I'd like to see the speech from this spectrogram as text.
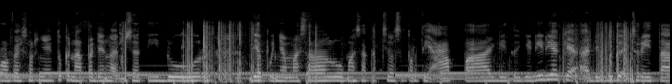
profesornya itu kenapa dia nggak bisa tidur dia punya masa lalu masa kecil seperti apa gitu. Jadi dia kayak ada juga cerita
